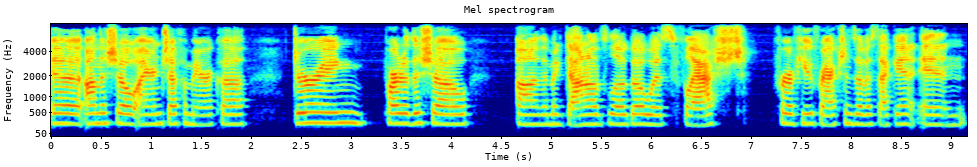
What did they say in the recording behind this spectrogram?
uh, on the show Iron Chef America, during part of the show, uh, the McDonald's logo was flashed for a few fractions of a second, and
